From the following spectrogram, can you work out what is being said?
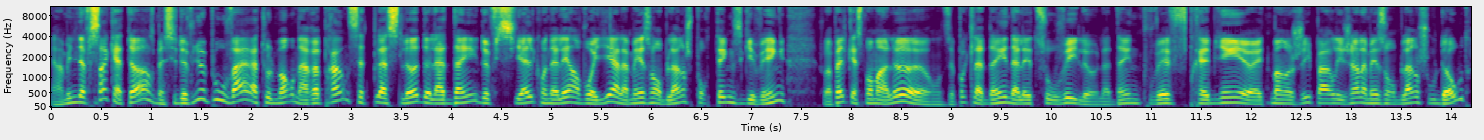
Et en 1914, ben, c'est devenu un peu ouvert à tout le monde à reprendre cette place-là de la dinde officielle qu'on allait envoyer à la Maison-Blanche pour Thanksgiving. Je vous rappelle qu'à ce moment-là, on ne disait pas que la dinde allait être sauvée. La dinde pouvait très bien être mangée par les gens à la Maison-Blanche ou d'autres.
